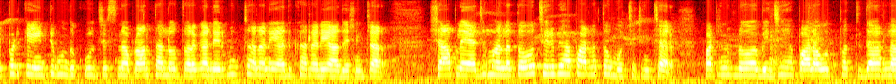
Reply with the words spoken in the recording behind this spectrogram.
ఇప్పటికే ఇంటి ముందు కూల్చేసిన ప్రాంతాల్లో త్వరగా నిర్మించాలని అధికారులని ఆదేశించారు. షాపుల యజమానులతో చిరు వ్యాపారులతో ముచ్చటించారు. పట్టణంలో విజయపాల ఉత్పత్తిదారుల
